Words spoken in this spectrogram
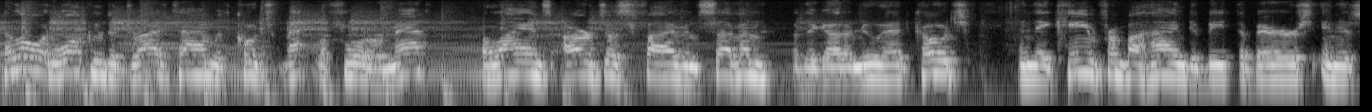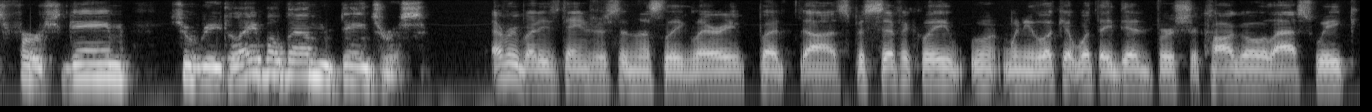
Hello and welcome to Drive Time with Coach Matt LaFleur. Matt, the Lions are just five and seven, but they got a new head coach, and they came from behind to beat the Bears in his first game. Should we label them dangerous? Everybody's dangerous in this league, Larry. But uh, specifically, when you look at what they did versus Chicago last week,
